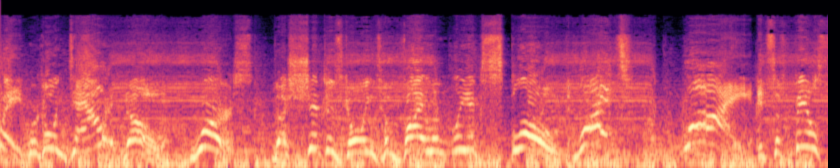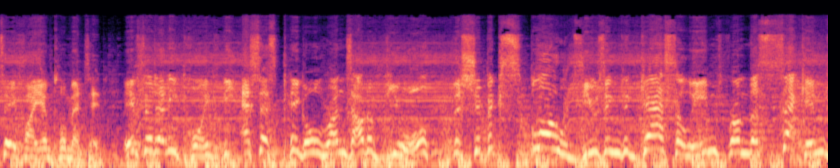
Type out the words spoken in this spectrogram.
Wait, we're going down? No, worse. The ship is going to violently explode. What? Why? It's a failsafe I implemented. If at any point the SS Piggle runs out of fuel, the ship explodes using the gasoline from the second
